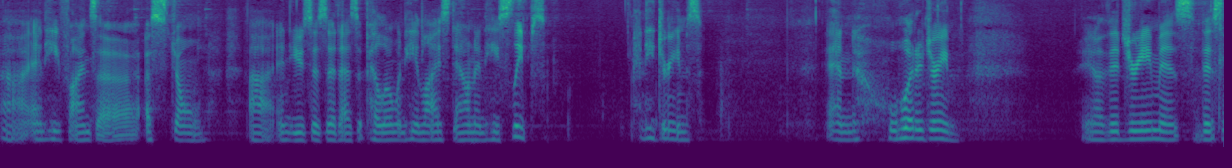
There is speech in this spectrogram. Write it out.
Uh, and he finds a, a stone uh, and uses it as a pillow when he lies down and he sleeps and he dreams. And what a dream! You know, the dream is this,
